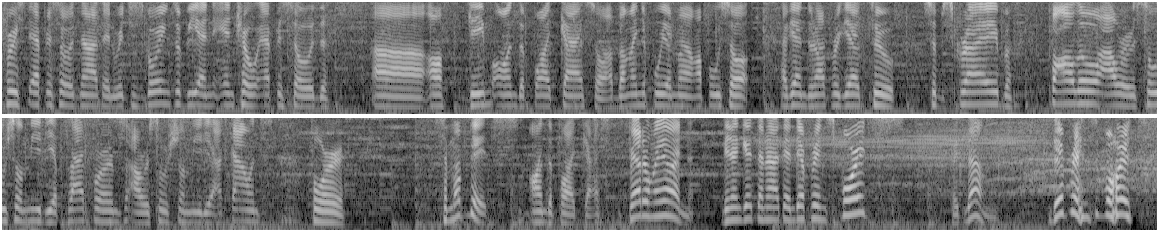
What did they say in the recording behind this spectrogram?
first episode natin which is going to be an intro episode uh, of Game On the Podcast. So abangan niyo po yan mga kapuso. Again, do not forget to subscribe, follow our social media platforms, our social media accounts for some updates on the podcast. Pero ngayon, binanggit na natin different sports. Wait lang. Different sports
